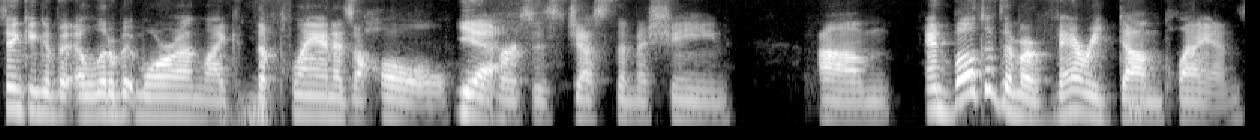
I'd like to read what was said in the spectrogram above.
thinking of it a little bit more on like the plan as a whole yeah. versus just the machine. Um, and both of them are very dumb plans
